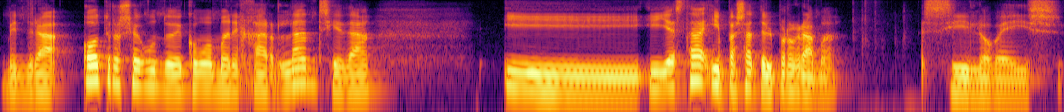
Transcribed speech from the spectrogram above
vendrá otro segundo de cómo manejar la ansiedad y, ya está, y pasad el programa si lo veis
